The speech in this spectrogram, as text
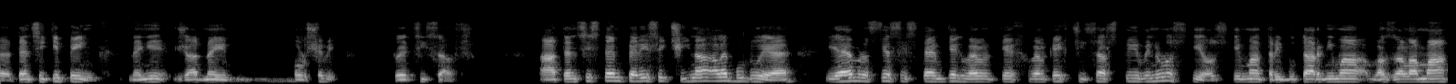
e, ten Xi Jinping není žádný bolševik, to je císař a ten systém, který si Čína ale buduje, je prostě systém těch, vel, těch velkých císařství minulosti, jo, s těma tributárníma vazalama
